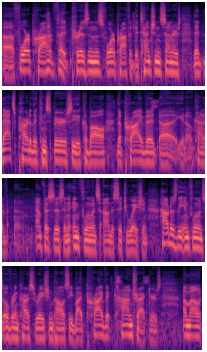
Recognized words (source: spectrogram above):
uh, for-profit prisons, for-profit detention centers. That that that's part of the conspiracy, the cabal, the private, uh, you know, kind of. Uh, emphasis and influence on the situation. How does the influence over incarceration policy by private contractors amount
